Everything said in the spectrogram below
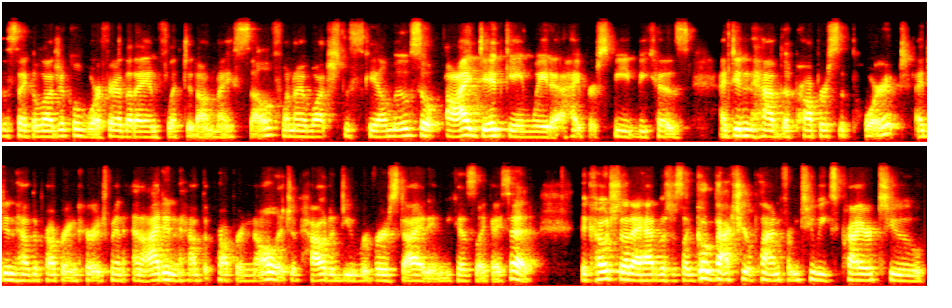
the psychological warfare that I inflicted on myself when I watched the scale move. So I did gain weight at hyper speed because I didn't have the proper support. I didn't have the proper encouragement and I didn't have the proper knowledge of how to do reverse dieting because like I said, the coach that I had was just like go back to your plan from 2 weeks prior to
